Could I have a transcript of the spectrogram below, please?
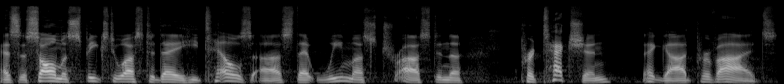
As the psalmist speaks to us today, he tells us that we must trust in the protection that God provides.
